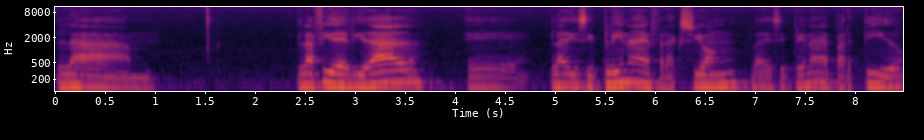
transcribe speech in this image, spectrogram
la, la fidelidad, la disciplina de fracción, la disciplina de partido,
